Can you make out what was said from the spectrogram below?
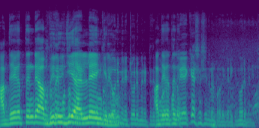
അദ്ദേഹത്തിന്റെ അഭിരുചി അല്ലെങ്കിലും എങ്കിലും എല്ലാവരും അദ്ദേഹത്തിന് പ്രതികരിക്കുന്നു. ഒരു മിനിറ്റ്.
